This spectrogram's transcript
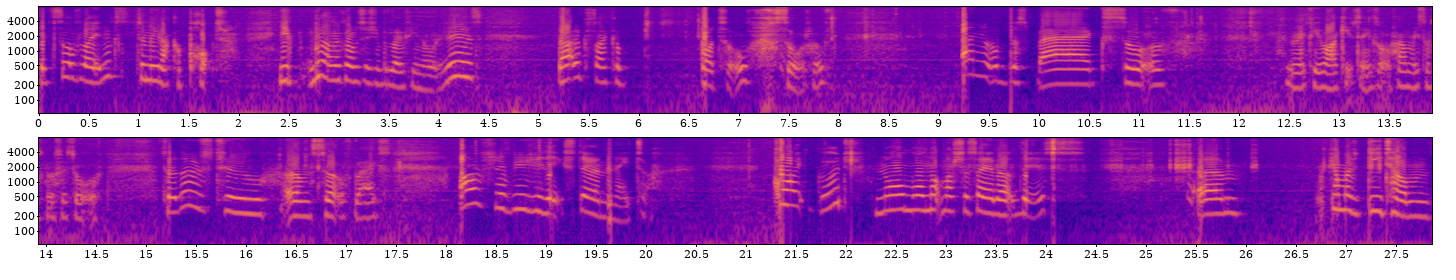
It's sort of like, it looks to me like a pot. You put in the conversation below if you know what it is. That looks like a bottle, sort of and little just bags, sort of. I don't know why I keep saying sort of. How many times can I say sort of? So those two um, sort of bags. I'll review you the Exterminator. Quite good, normal. Not much to say about this. Um, not much detail on,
